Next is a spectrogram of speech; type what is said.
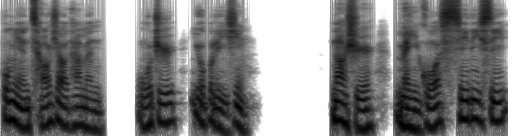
不免嘲笑他们无知又不理性。那时，美国 CDC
